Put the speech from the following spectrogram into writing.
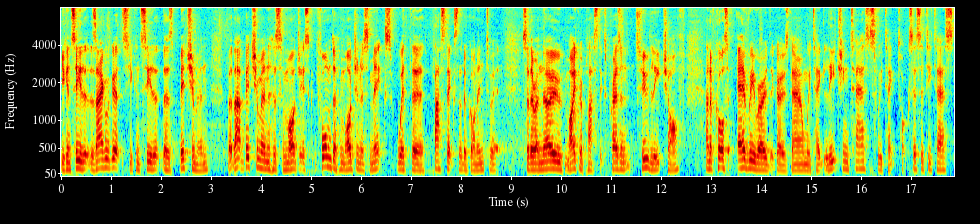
you can see that there's aggregates, you can see that there's bitumen, but that bitumen has formed a homogeneous mix with the plastics that have gone into it. So there are no microplastics present to leach off. And of course, every road that goes down, we take leaching tests, we take toxicity tests,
